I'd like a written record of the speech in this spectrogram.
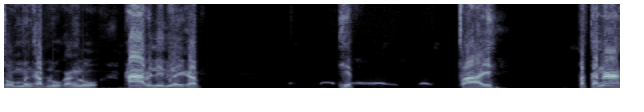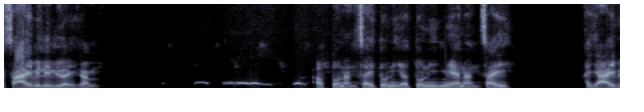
สมเบิ่งครับ ลูกอังโลพาไปเรื่อยๆครับเห็ดสายพัฒนาสายไปเรื่อยๆครับ เอาตัวนั้นใส่ตัวนี้เอาตัวนี้แม่นั่นใส่ขยายไป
